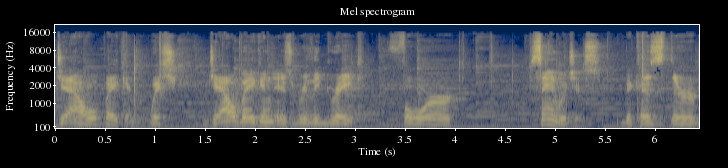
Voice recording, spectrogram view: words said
jowl bacon, which jowl bacon is really great for sandwiches because they're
